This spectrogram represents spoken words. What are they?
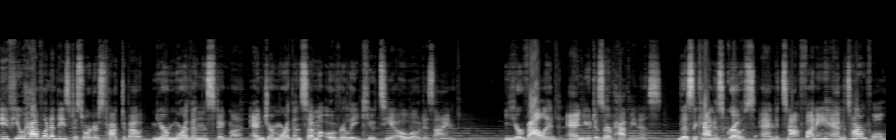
If you have one of these disorders talked about, you're more than the stigma, and you're more than some overly cutesy OO design. You're valid, and you deserve happiness. This account is gross, and it's not funny, and it's harmful.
